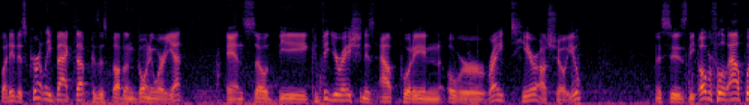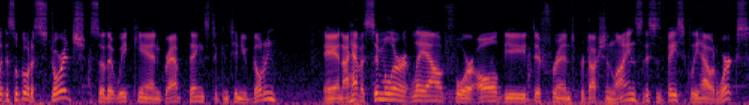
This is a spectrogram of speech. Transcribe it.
but it is currently backed up because this belt doesn't go anywhere yet. And so the configuration is outputting over right here. I'll show you. This is the overflow output. This will go to storage so that we can grab things to continue building. And I have a similar layout for all the different production lines. This is basically how it works.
